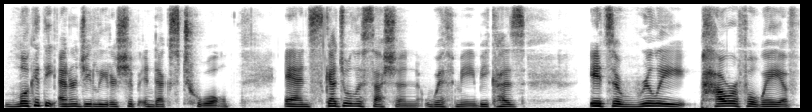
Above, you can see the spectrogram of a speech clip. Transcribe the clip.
look at the Energy Leadership Index tool and schedule a session with me because it's a really powerful way of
